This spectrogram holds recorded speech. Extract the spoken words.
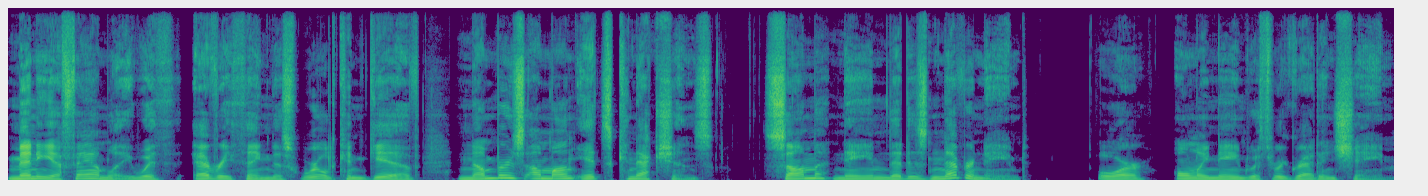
Many a family, with everything this world can give, numbers among its connections some name that is never named, or only named with regret and shame.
